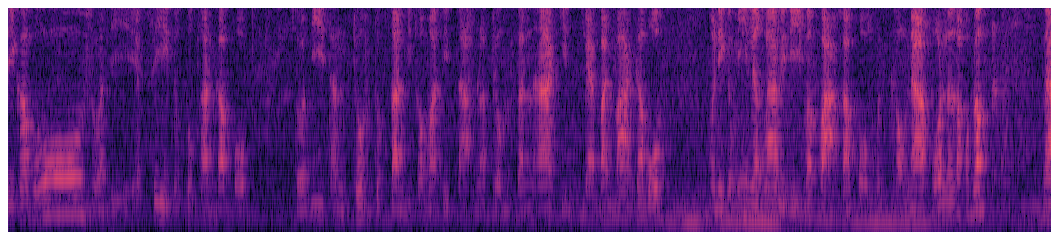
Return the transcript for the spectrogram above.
ดีครับผมสวัสดี FC ทุกทุกๆท่านครับผมสวัสดีท่านชมทุกท่านที่เข้ามาติดตามรับชมสรรหากินแบบบ้านๆครับผมวันนี้ก็มีเรื่องราวดีๆมาฝากครับผมมันเขาหน้าฝนแล้วนะครับเนาะหน้า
